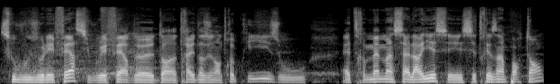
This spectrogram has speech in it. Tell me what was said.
ce que vous voulez faire, si vous voulez faire de, dans, travailler dans une entreprise ou être même un salarié, c'est très important.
